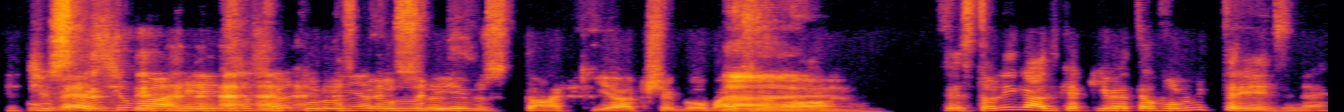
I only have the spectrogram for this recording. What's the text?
Se Com tivesse uma rede social Por os meus livros que estão aqui, ó, que chegou mais um, ó. Vocês estão ligados que aqui vai até o volume 13, né?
